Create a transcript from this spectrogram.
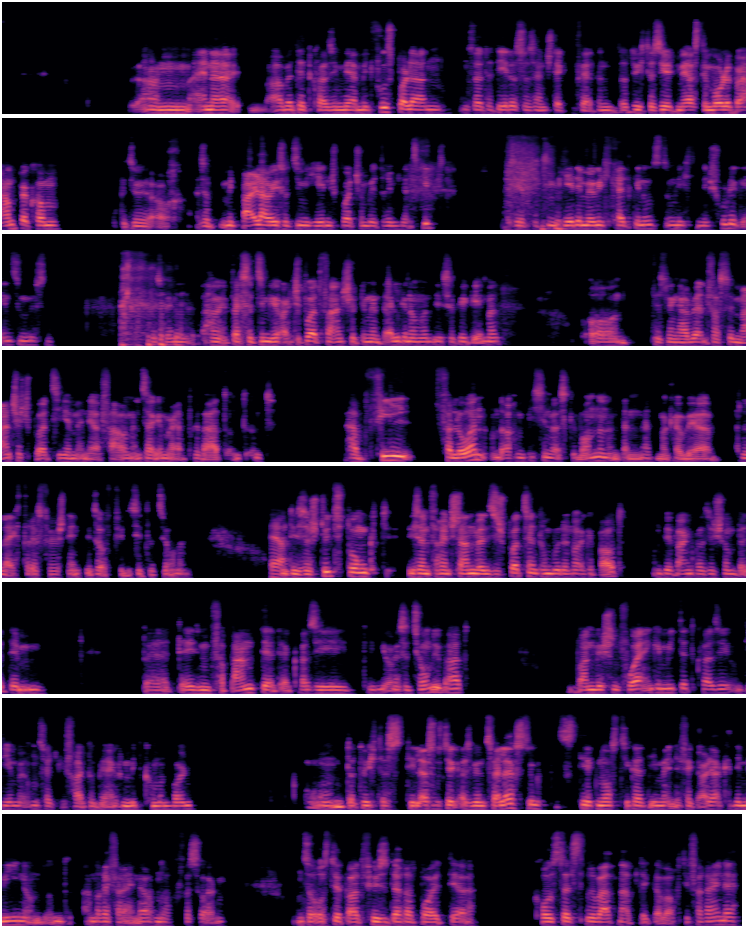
Ähm, einer arbeitet quasi mehr mit Fußballern und so hat jeder so sein Steckenpferd. Und dadurch, dass ich halt mehr aus dem Volleyball-Handball komme, beziehungsweise auch, also mit Ball habe ich so ziemlich jeden Sport schon betrieben, den es gibt. Also ich habe so ziemlich jede Möglichkeit genutzt, um nicht in die Schule gehen zu müssen. Deswegen habe ich bei so ziemlich alten Sportveranstaltungen teilgenommen, die es so gegeben hat. Und deswegen habe ich einfach so im Mannschaftssport sicher meine Erfahrungen, sage ich mal, privat und, und habe viel verloren und auch ein bisschen was gewonnen. Und dann hat man, glaube ich, ein leichteres Verständnis oft für die Situationen. Ja. Und dieser Stützpunkt ist einfach entstanden, weil dieses Sportzentrum wurde neu gebaut und wir waren quasi schon bei dem, bei diesem Verband, der, der quasi die Organisation über hat, waren wir schon vorher eingemietet quasi und die haben uns halt gefragt, ob wir eigentlich mitkommen wollen. Und dadurch, dass die Leistungsdiagnostiker, also wir haben zwei Leistungsdiagnostiker, die im Endeffekt alle Akademien und, und andere Vereine auch noch versorgen. Unser Osteopath, Physiotherapeut, der großteils die Privaten abdeckt, aber auch die Vereine.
